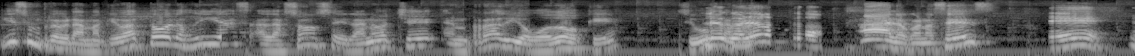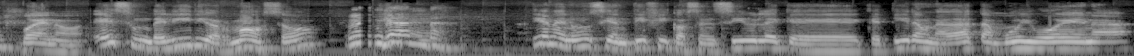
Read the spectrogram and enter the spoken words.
y es un programa que va todos los días a las 11 de la noche en Radio Bodoque. lo conozco. Ah, ¿lo conoces? Sí. Bueno, es un delirio hermoso. Me encanta. Tienen un científico sensible que, tira una data muy buena.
